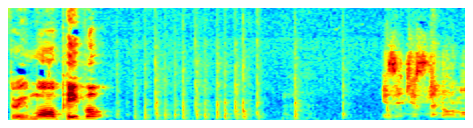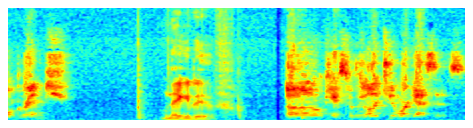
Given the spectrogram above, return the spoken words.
Three more people. Is it just the normal Grinch? Negative. Oh, okay, so there's only two more guesses.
